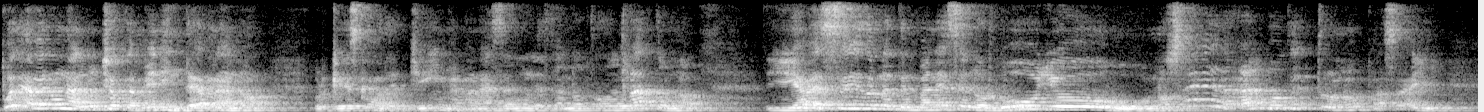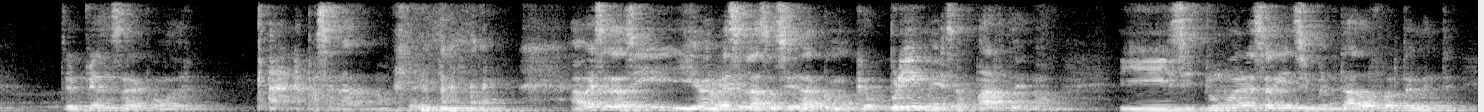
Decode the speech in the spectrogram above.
puede haber una lucha también interna, ¿no? Porque es como de, ching, me van a estar molestando todo el rato, ¿no? Y a veces es donde te envanece el orgullo, o no sé, algo dentro, ¿no? Pasa y te empiezas a como de, ah, no pasa nada, ¿no? a veces así, y a veces la sociedad como que oprime esa parte, ¿no? Y si tú no eres alguien cimentado fuertemente,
